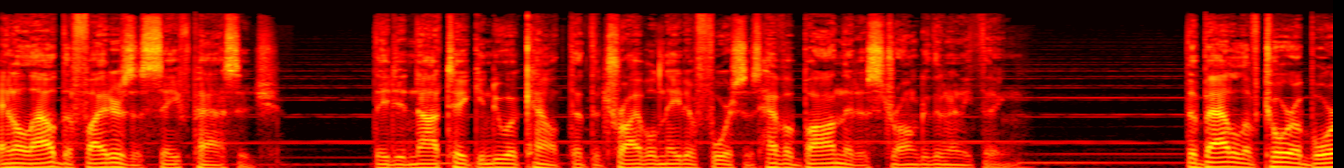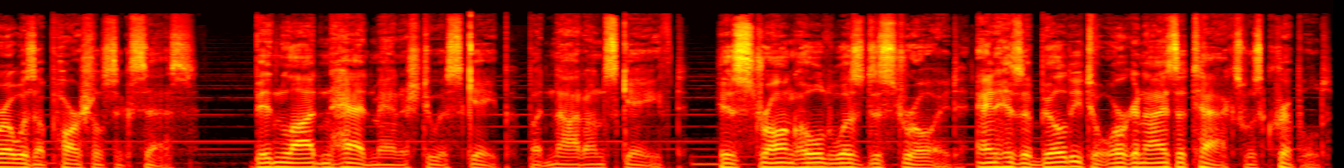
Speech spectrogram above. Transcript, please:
and allowed the fighters a safe passage. They did not take into account that the tribal native forces have a bond that is stronger than anything. The Battle of Tora Bora was a partial success. Bin Laden had managed to escape, but not unscathed. His stronghold was destroyed, and his ability to organize attacks was crippled.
